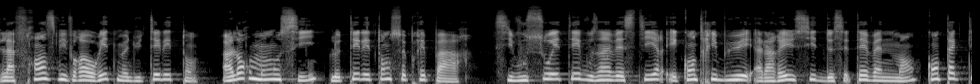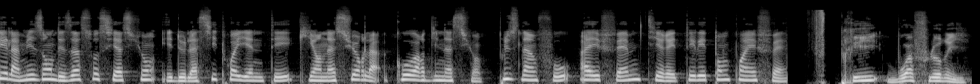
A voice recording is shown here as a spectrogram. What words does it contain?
la France vivra au rythme du Téléthon. À Lormont aussi, le Téléthon se prépare. Si vous souhaitez vous investir et contribuer à la réussite de cet événement, contactez la Maison des associations et de la citoyenneté qui en assure la coordination. Plus d'infos afm-téléthon.fr. Prix Bois Fleuri.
